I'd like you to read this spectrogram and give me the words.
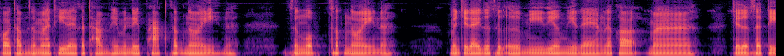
พอทำสมาธิได้ก็ทำให้มันได้พักสักหน่อยนะสงบสักหน่อยนะมันจะได้รู้สึกเออมีเรี่ยวมีแรงแล้วก็มาเจริญสติ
